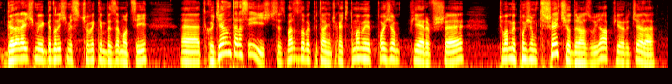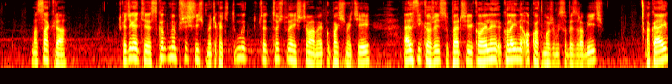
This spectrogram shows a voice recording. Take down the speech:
gadaliśmy, gadaliśmy z człowiekiem bez emocji. E, tylko gdzie mam teraz iść? To jest bardzo dobre pytanie. Czekajcie, tu mamy poziom pierwszy. Tu mamy poziom trzeci od razu. Ja pierdzielę. Masakra. Czekajcie, czekajcie, skąd my przyszliśmy? Czekajcie, tu my coś tutaj jeszcze mamy. Kupa śmieci. Elfi korzeń, super, czyli kolejny, kolejny okład możemy sobie zrobić. Okej.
